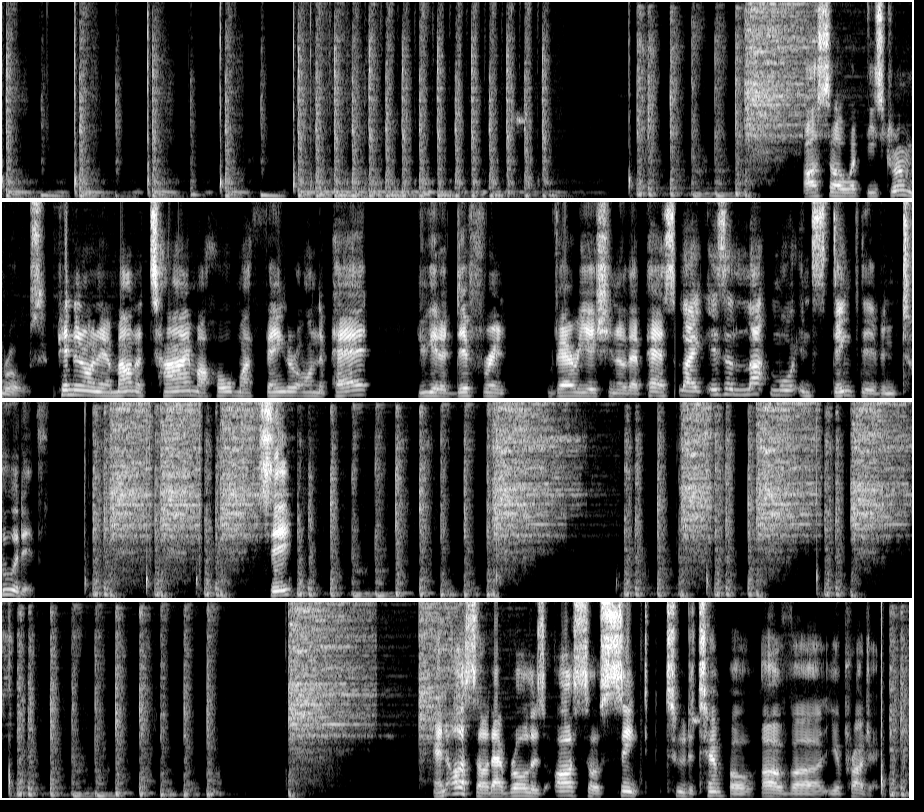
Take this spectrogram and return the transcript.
Also with these drum rolls, depending on the amount of time I hold my finger on the pad, you get a different variation of that pad. Like it's a lot more instinctive, intuitive. See? And also that roll is also synced to the tempo of uh, your project.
